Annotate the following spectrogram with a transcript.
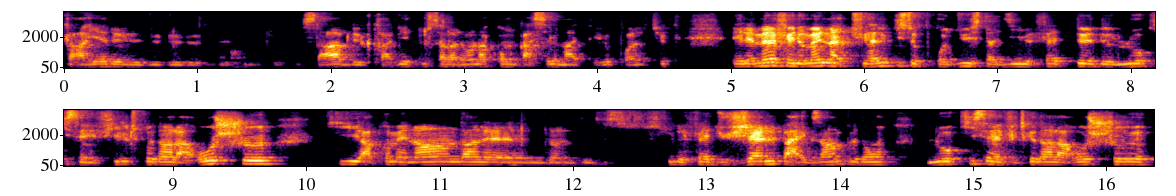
carrière de, sable, de gravier, tout ça, là, on a concassé le matériau pour un truc. Et les mêmes phénomènes naturels qui se produisent, c'est-à-dire le fait de l'eau qui s'infiltre dans la roche, qui après maintenant, dans les, sous l'effet du gel, par exemple, dont l'eau qui s'est infiltrée dans la roche euh,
